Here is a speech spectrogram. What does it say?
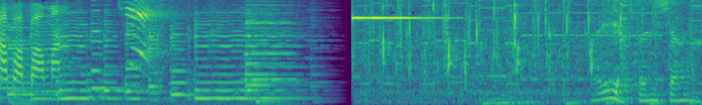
好宝宝吗？哎呀，真香啊！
